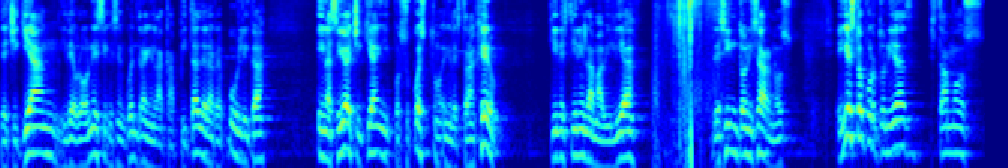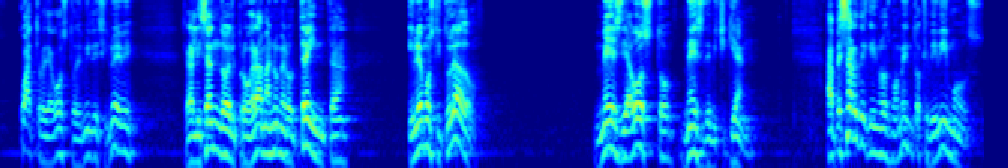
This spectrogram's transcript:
de Chiquián y de Blonesi que se encuentran en la capital de la República, en la ciudad de Chiquián y por supuesto en el extranjero, quienes tienen la amabilidad de sintonizarnos. En esta oportunidad estamos 4 de agosto de 2019 realizando el programa número 30 y lo hemos titulado mes de agosto, mes de Michiquián. A pesar de que en los momentos que vivimos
